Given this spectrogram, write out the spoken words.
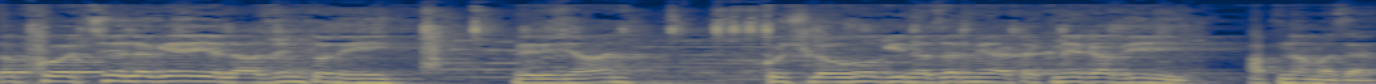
सबको अच्छे लगे, ये लाजिम तो नहीं। मेरी जान, कुछ लोगों की नज़र में अटकने का भी अपना मज़ा है।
